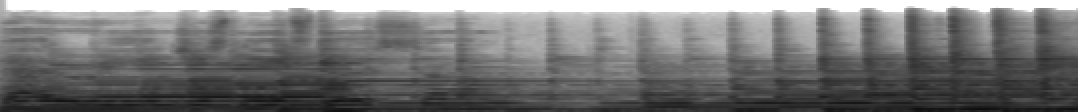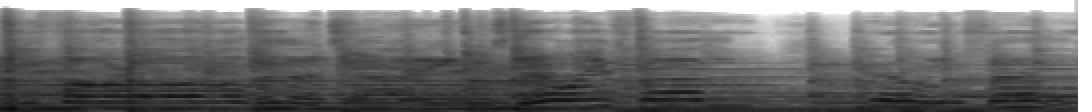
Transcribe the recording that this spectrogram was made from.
battery just needs the sun. All the times growing further, growing further.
